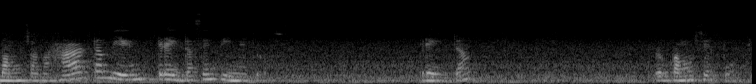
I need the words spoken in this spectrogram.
vamos a bajar también 30 centímetros. 30 colocamos el punto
